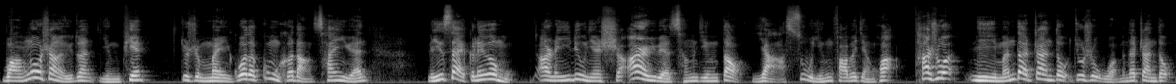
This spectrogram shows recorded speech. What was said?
网络上有一段影片，就是美国的共和党参议员林赛·格雷厄姆，二零一六年十二月曾经到亚速营发表讲话。他说：“你们的战斗就是我们的战斗。”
